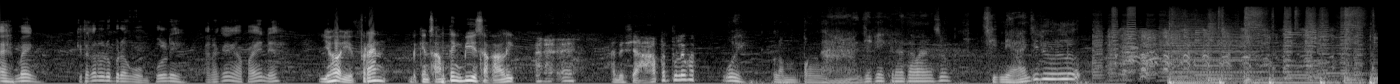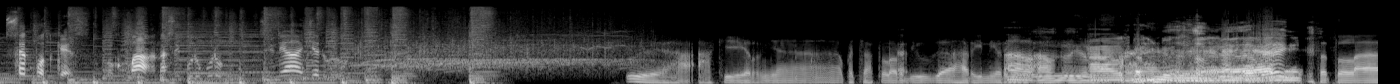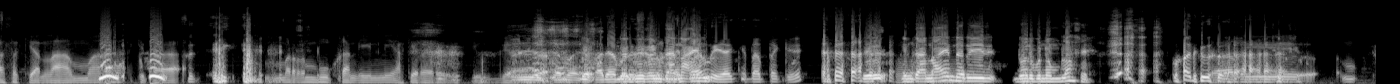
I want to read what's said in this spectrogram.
Eh, Meng, kita kan udah pernah ngumpul nih. Enaknya ngapain ya? Yo, friend, bikin something bisa kali. Eh, eh, ada siapa tuh lewat? Woi, lempeng aja kayak kereta langsung. Sini aja dulu. Set podcast. Mau ke mana sih buru-buru? Sini aja dulu. Wah, akhirnya pecah telur juga hari ini. Alhamdulillah. Meng. Setelah sekian lama kita merembukan ini akhirnya rilis juga. Iya, Ada Udah direncanain. ya kita tag ya. Rencanain dari 2016 ya? Waduh. Dari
